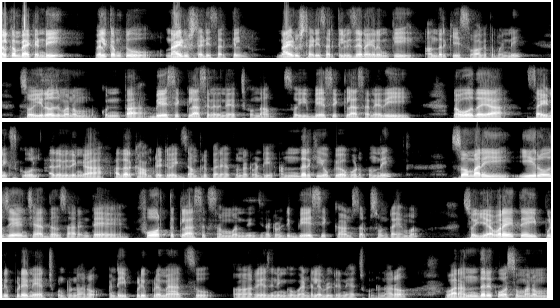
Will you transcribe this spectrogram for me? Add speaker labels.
Speaker 1: Welcome back అండి. Welcome to Naidu study circle. Naidu study circle విజయనగరంకి అందరికీ స్వాగతం అండి. సో ఈరోజు మనం కొంత బేసిక్ క్లాస్ అనేది నేర్చుకుందాం. సో ఈ బేసిక్ క్లాస్ అనేది నవోదయ సైనిక్ స్కూల్ అదేవిధంగా అదర్ కాంపిటేటివ్ ఎగ్జామ్ ప్రిపేర్ అవుతున్నటువంటి అందరికీ ఉపయోగపడుతుంది. సో మరి ఈ ఏం చేద్దాం సార్ అంటే ఫోర్త్ క్లాస్కి సంబంధించినటువంటి బేసిక్ కాన్సెప్ట్స్ ఉంటాయమ్మా. సో ఎవరైతే ఇప్పుడిప్పుడే నేర్చుకుంటున్నారో అంటే ఇప్పుడిప్పుడే మ్యాథ్స్ రీజనింగ్ మెంటల్ ఎబిలిటీ నేర్చుకుంటున్నారో వారందరి కోసం మనం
